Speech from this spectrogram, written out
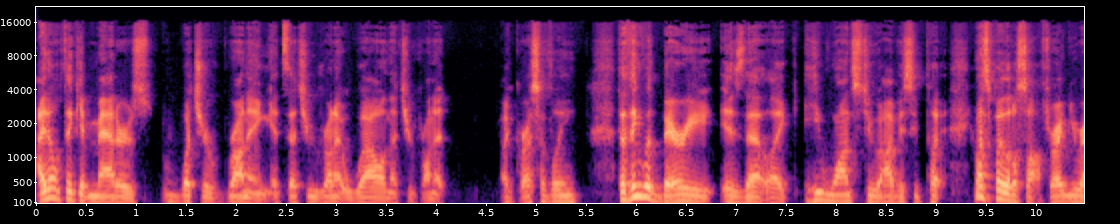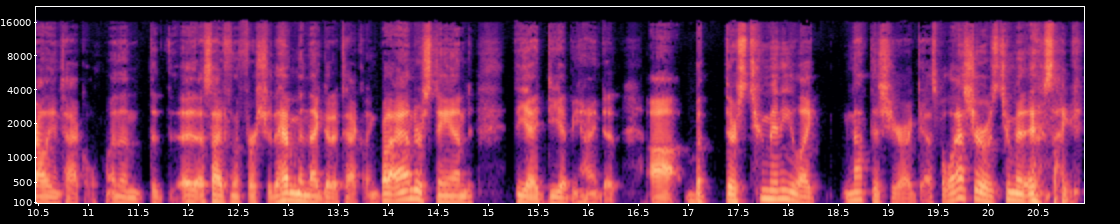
I don't think it matters what you're running. It's that you run it well and that you run it aggressively. The thing with Barry is that like he wants to obviously play. He wants to play a little soft, right? You rally and tackle, and then the, aside from the first year, they haven't been that good at tackling. But I understand the idea behind it. Uh, but there's too many like not this year, I guess, but last year it was too many. It was like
